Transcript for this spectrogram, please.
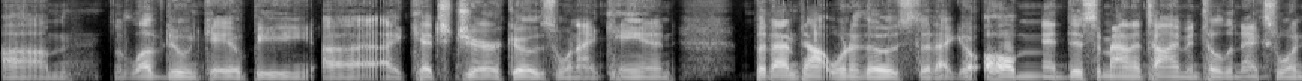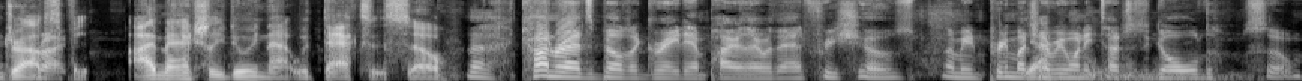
Um, I love doing KOP. Uh, I catch Jericho's when I can, but I'm not one of those that I go, oh man, this amount of time until the next one drops. Right. I'm actually doing that with Dax's. So Uh, Conrad's built a great empire there with ad free shows. I mean, pretty much Yeah. everyone he touches gold. So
